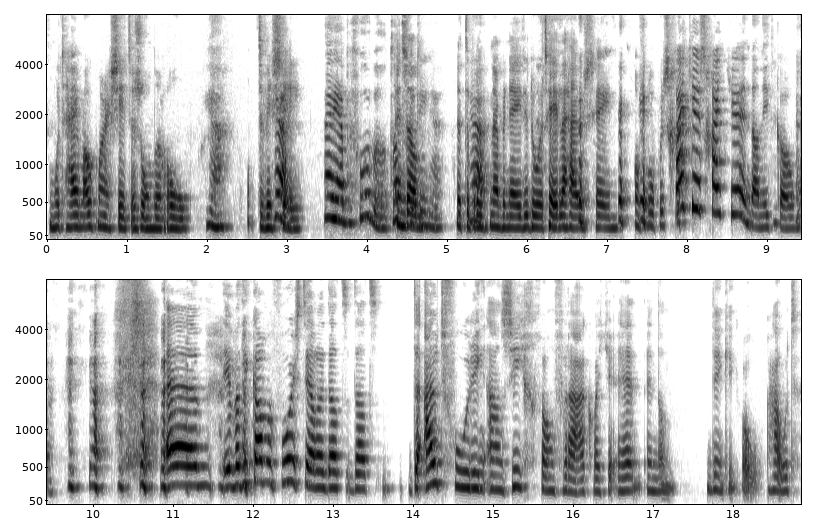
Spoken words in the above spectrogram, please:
moet hij hem ook maar zitten zonder rol Ja, op de wc. Ja. nou ja, bijvoorbeeld, dat En soort dan- dingen. Met de Ja. broek naar beneden door het hele huis heen. Of roepen schatje, schatje en dan niet komen. Ja. Ehm, want ik kan me voorstellen dat, dat de uitvoering aan zich van wraak, wat je, hè, en dan denk ik, oh, hou het,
